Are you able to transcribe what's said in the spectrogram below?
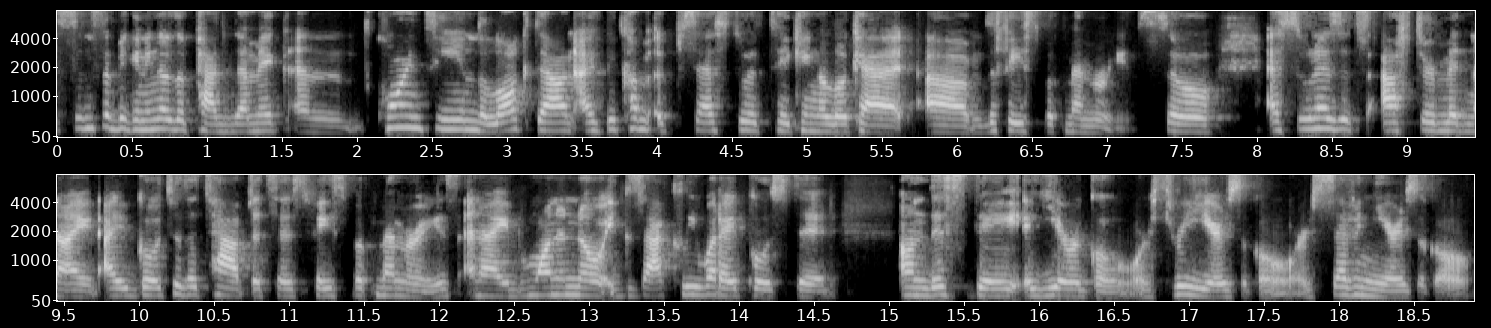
Since the beginning of the pandemic and quarantine, the lockdown, I've become obsessed with taking a look at um, the Facebook memories. So as soon as it's after midnight, I go to the tab that says Facebook memories, and I want to know exactly what I posted on this day a year ago or three years ago or seven years ago.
